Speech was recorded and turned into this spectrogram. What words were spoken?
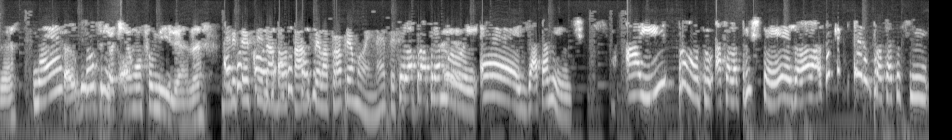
né? Né? Então, você já tinha uma família, né? Ele ter sido coisa, adotado pela própria mãe, né? Ter pela própria mãe, é. é, exatamente. Aí, pronto, aquela tristeza, lá, lá. Só que era um processo assim,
